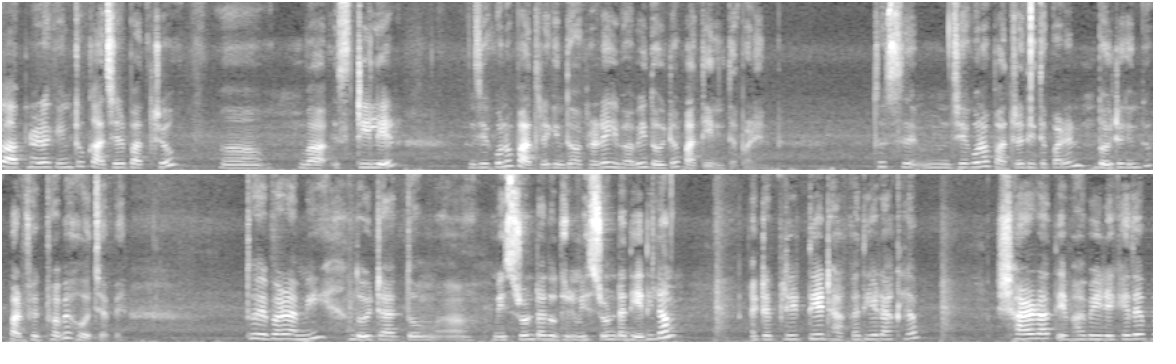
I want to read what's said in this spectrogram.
তো আপনারা কিন্তু কাচের পাত্রেও বা স্টিলের যে কোনো পাত্রে কিন্তু আপনারা এইভাবেই দইটা পাতিয়ে নিতে পারেন। তো সে যে কোনো পাত্রে দিতে পারেন, দইটা কিন্তু পারফেক্টভাবে হয়ে যাবে। তো এবার আমি দইটা একদম মিশ্রণটা, দুধের মিশ্রণটা দিয়ে দিলাম। একটা প্লেট দিয়ে ঢাকা দিয়ে রাখলাম। সারা রাত এভাবেই রেখে দেব।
